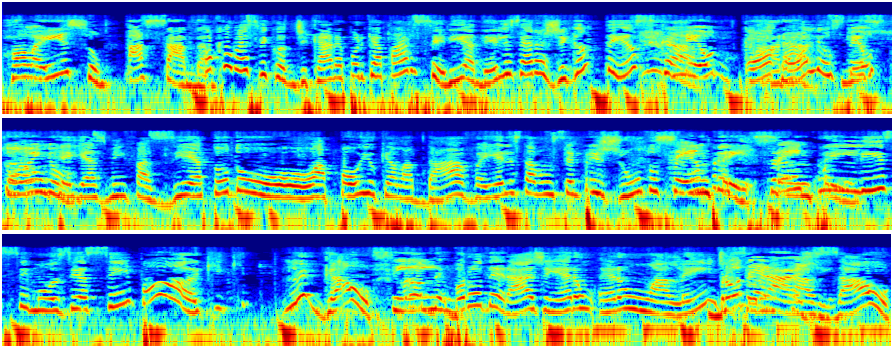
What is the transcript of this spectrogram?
rola isso? Passada. O que eu mais fico de cara é porque a parceria deles era gigantesca. Meu, Ó, cara, olha os meu sonho. que a Yasmin fazia, todo o apoio que ela dava, e eles estavam sempre juntos, Sempre, sempre, sempre. tranquilíssimos. E assim, pô, que, que legal. Sim. Brode- broderagem, eram, eram além de ser um Broderagem. casal,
